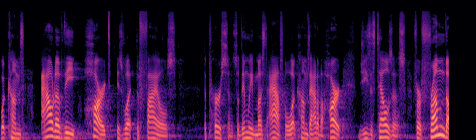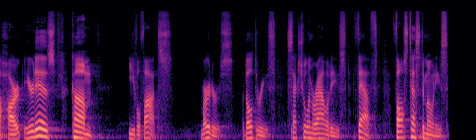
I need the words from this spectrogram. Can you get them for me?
What comes out of the heart is what defiles the person. So then we must ask, well, what comes out of the heart? Jesus tells us, for from the heart, here it is, come evil thoughts, murders, adulteries, sexual immoralities, theft false testimonies,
